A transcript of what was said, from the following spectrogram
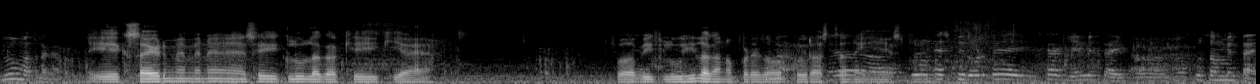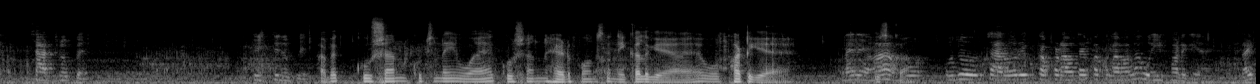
ग्लू मत लगाना एक साइड में मैंने ऐसे ही ग्लू लगा के ही किया है। तो अभी ग्लू ही लगाना पड़ेगा और कोई रास्ता नहीं है इसमें एसपी रोड पे इसका ये मिलता है कुशन मिलता है साठ रुपए। अबे कुशन कुछ नहीं हुआ है कुशन हेडफोन से निकल गया है वो फट गया है। नहीं हाँ वो, वो जो चारों ओर एक कपड़ा होता है पतला वाला वही फट गया है राइट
